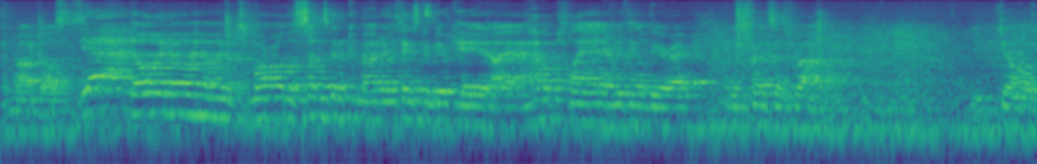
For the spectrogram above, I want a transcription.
And Rob Bell says, Yeah, no, I know, I know, I know. Tomorrow the sun's gonna come out, everything's gonna be okay. I, I have a plan, everything will be alright. And his friend says, Rob, you don't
